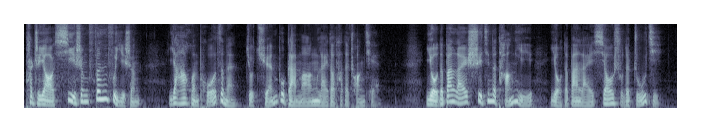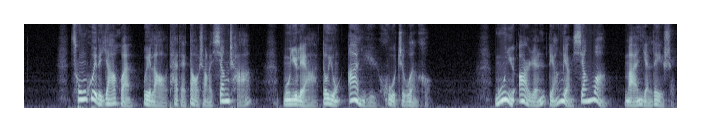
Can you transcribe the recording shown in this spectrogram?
她只要细声吩咐一声。丫鬟婆子们就全部赶忙来到他的床前，有的搬来试金的躺椅，有的搬来消暑的竹几。聪慧的丫鬟为老太太倒上了香茶，母女俩都用暗语互致问候。母女二人两两相望，满眼泪水。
